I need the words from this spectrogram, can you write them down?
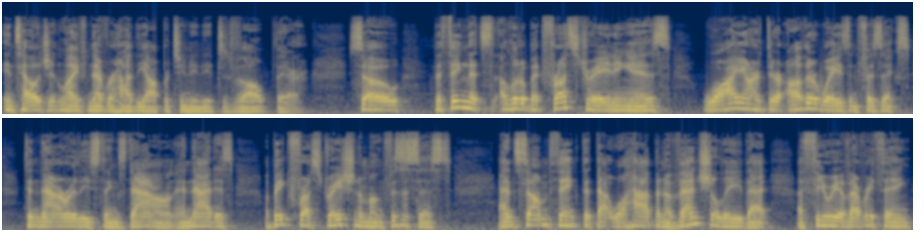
intelligent life never had the opportunity to develop there. So The thing that's a little bit frustrating is why aren't there other ways in physics to narrow these things down? And that is a big frustration among physicists. And some think that that will happen eventually, that a theory of everything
